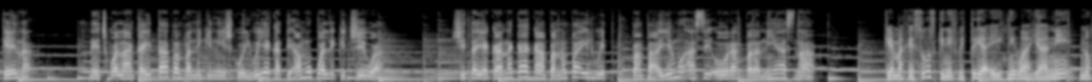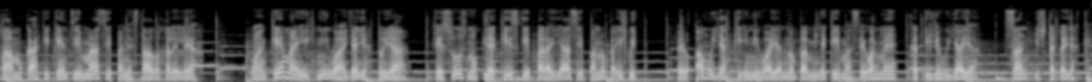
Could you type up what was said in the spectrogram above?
κένα. Ne chkwalanka ita pampanikini skuilhuye kati amu Quema Jesús kinilvituya igniwa yani noja mokahki kentzi más ipan estado Galilea. Juan quema igniwa yayahtoya Jesús no kiski para yasi ipan nopa ilhuit. Pero amo yahki iniwaya nopa miyaki masewalme katiyewiyaya san ishtakayahki.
